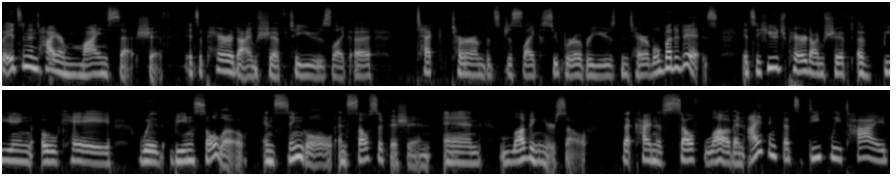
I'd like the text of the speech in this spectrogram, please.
but it's an entire mindset shift it's a paradigm shift to use like a tech term that's just like super overused and terrible, but it is. It's a huge paradigm shift of being okay with being solo and single and self sufficient and loving yourself. That kind of self love. And I think that's deeply tied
